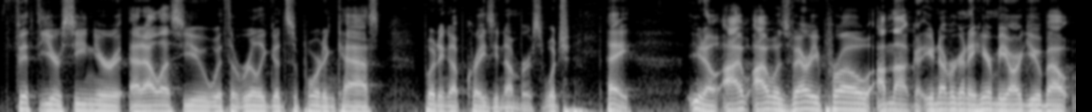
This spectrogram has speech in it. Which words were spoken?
fifth year senior at LSU with a really good supporting cast putting up crazy numbers. Which, hey, you know, I I was very pro. I'm not. gonna You're never going to hear me argue about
